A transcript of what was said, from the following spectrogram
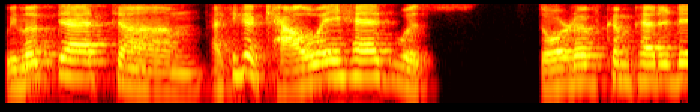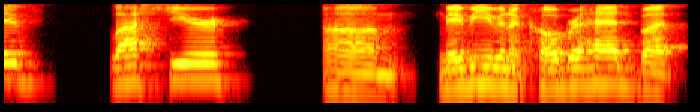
we looked at um, I think a Callaway head was sort of competitive last year. Um, maybe even a Cobra head, but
